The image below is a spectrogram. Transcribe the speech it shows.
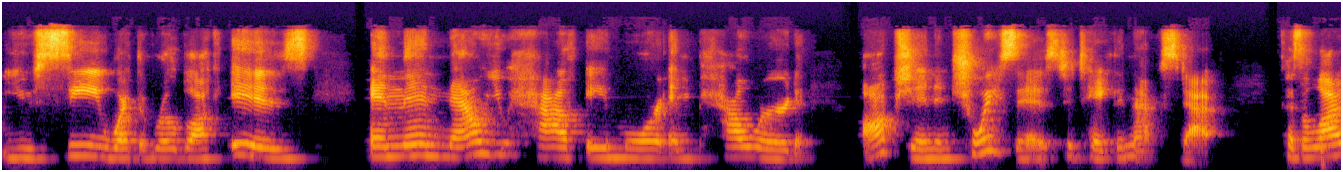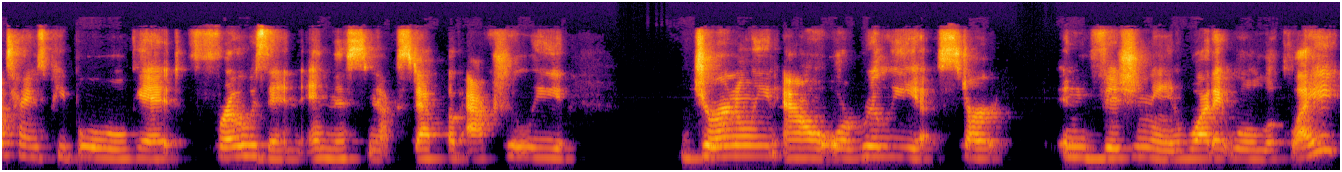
you see what the roadblock is. And then now you have a more empowered option and choices to take the next step. Because a lot of times people will get frozen in this next step of actually journaling out or really start envisioning what it will look like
